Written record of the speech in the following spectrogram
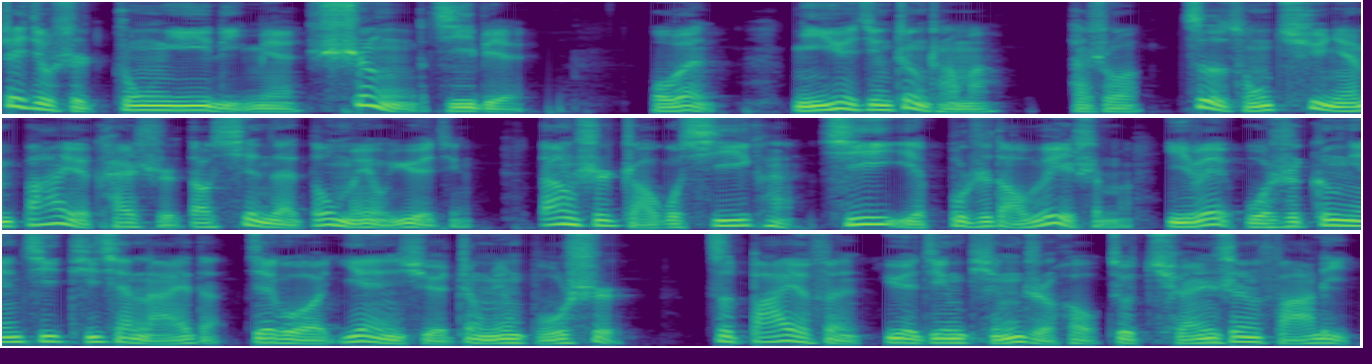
这就是中医里面圣的级别。我问你，月经正常吗？他说：“自从去年八月开始到现在都没有月经。当时找过西医看，西医也不知道为什么，以为我是更年期提前来的。结果验血证明不是。自八月份月经停止后，就全身乏力，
